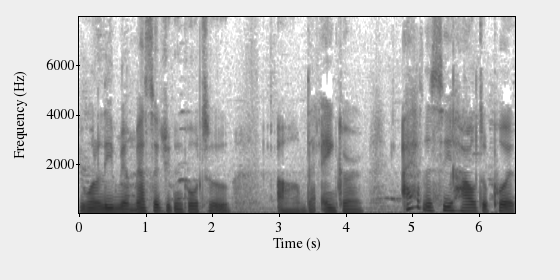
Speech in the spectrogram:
You want to leave me a message, you can go to um, the anchor. I have to see how to put,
